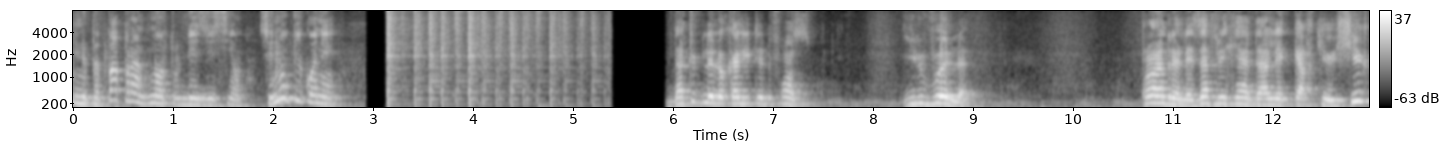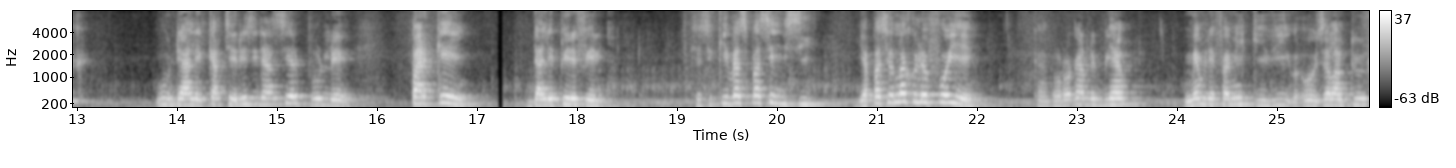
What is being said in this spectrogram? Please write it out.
Ils ne peuvent pas prendre notre décision. C'est nous qui connaissons. Dans toutes les localités de France, ils veulent prendre les Africains dans les quartiers chics ou dans les quartiers résidentiels pour les parquer dans les périphéries. C'est ce qui va se passer ici. Il n'y a pas seulement que le foyer. Quand on regarde bien, même les familles qui vivent aux alentours,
